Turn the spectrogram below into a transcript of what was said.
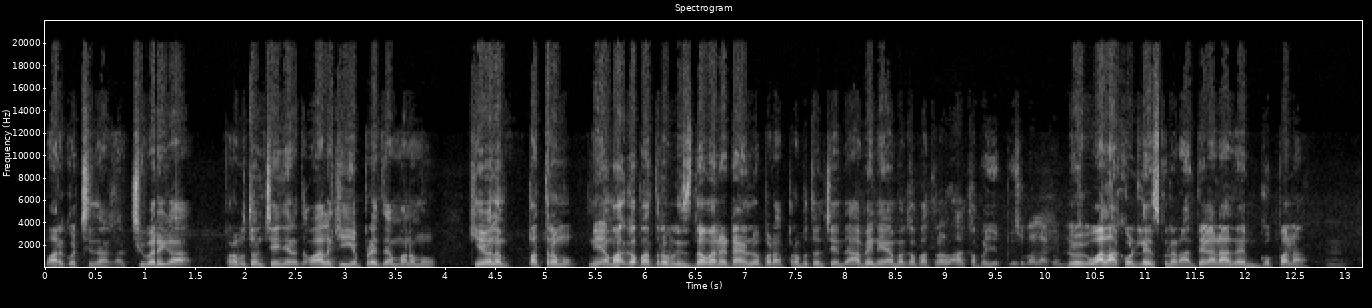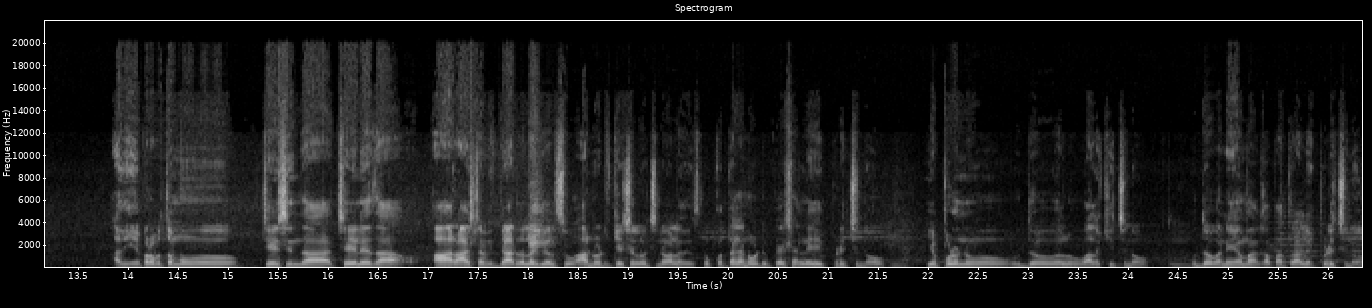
వారికి వచ్చింది. చివరిగా ప్రభుత్వం చేంజ్ అయిన వాళ్ళకి ఎప్పుడైతే మనము కేవలం పత్రము నియామక పత్రములు ఇద్దామనే టైంలో కూడా ప్రభుత్వం చేంది అవే నియామక పత్రాలు ఆ కప్పచెప్పి వాళ్ళ అకౌంట్లో వేసుకున్నారు అంతేగాని అదేం గొప్పనా. అది ఏ ప్రభుత్వము చేసిందా చేయలేదా ఆ రాసిన విద్యార్థులకు తెలుసు ఆ నోటిఫికేషన్లు వచ్చిన వాళ్ళకి తెలుసు నువ్వు కొత్తగా నోటిఫికేషన్లు ఎప్పుడు ఇచ్చినావు ఎప్పుడు నువ్వు ఉద్యోగాలు వాళ్ళకి ఇచ్చినావు. ఉద్యోగ నియామక పత్రాలు ఎప్పుడు ఇచ్చినావు.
